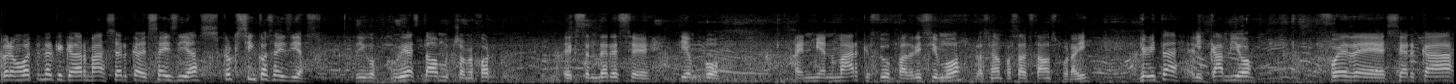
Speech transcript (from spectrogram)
Pero me voy a tener que quedar más cerca de seis días, creo que cinco o seis días. Digo, hubiera estado mucho mejor extender ese tiempo en Myanmar, que estuvo padrísimo. La semana pasada estábamos por ahí. Y ahorita el cambio fue de cerca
